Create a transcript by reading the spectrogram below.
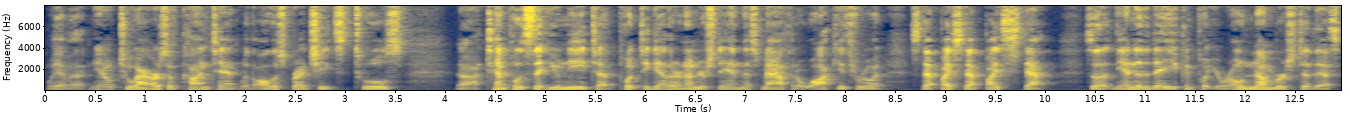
we have a you know two hours of content with all the spreadsheets, tools, uh, templates that you need to put together and understand this math. It'll walk you through it step by step by step so at the end of the day, you can put your own numbers to this,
